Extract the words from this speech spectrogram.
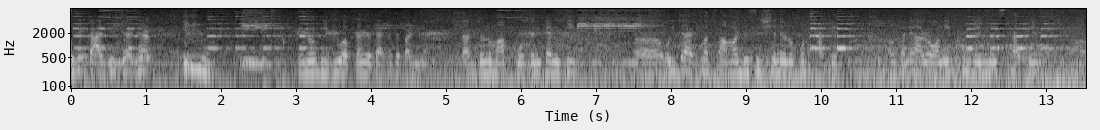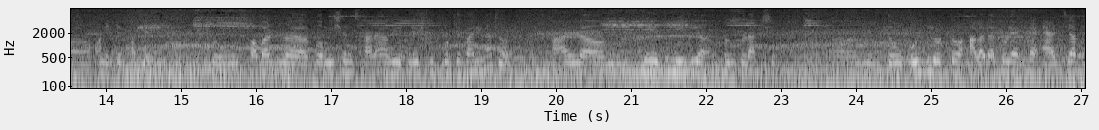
এই যে কাজের জায়গার কোনো ভিডিও আপনাদের দেখাতে পারি না। তার জন্য মাফ করবেন কেন কি ওইটা একমাত্র আমার ডিসিশনের ওপর থাকে। ওখানে আরও অনেক মেম্বার্স থাকে অনেকে থাকে তো সবার পারমিশন ছাড়া আমি ওখানে শ্যুট করতে পারি না তো। আর যেহেতু মিডিয়া ফিল্ম প্রোডাকশন তো ওইগুলোর তো আলাদা করে একটা অ্যাড যাবে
